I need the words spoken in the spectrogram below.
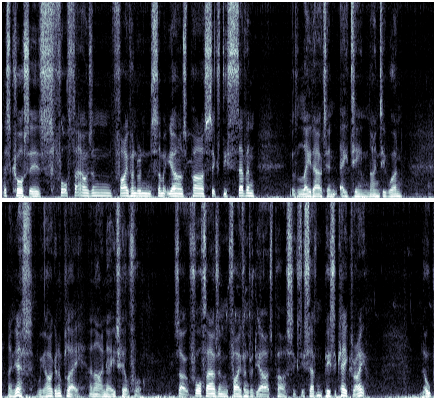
This course is 4,500 summit yards par 67. It was laid out in 1891. And yes, we are going to play an Iron Age hill fort. So, 4,500 yards par 67. Piece of cake, right? Nope.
